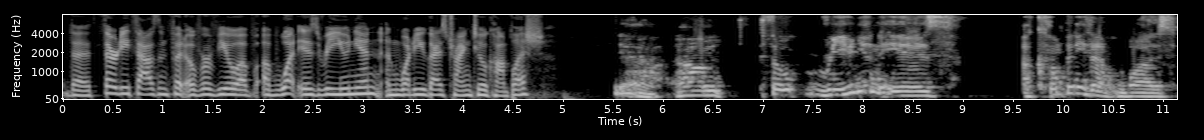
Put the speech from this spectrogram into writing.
the thirty thousand foot overview of of what is Reunion and what are you guys trying to accomplish? Yeah. Um, so Reunion is a company that was,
